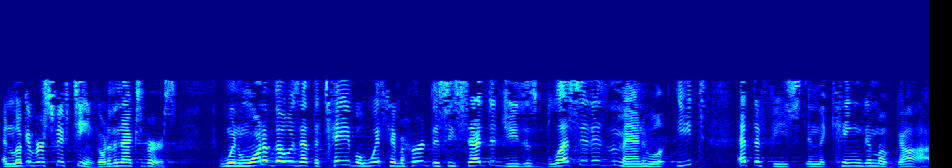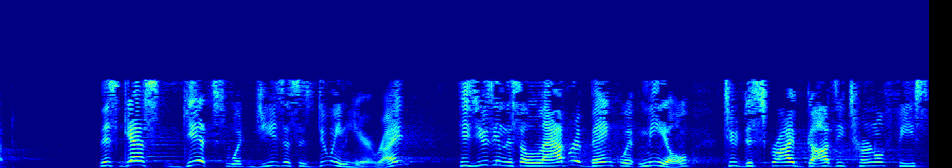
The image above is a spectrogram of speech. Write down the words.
And look at verse 15. Go to the next verse. When one of those at the table with him heard this, he said to Jesus, Blessed is the man who will eat at the feast in the kingdom of God. This guest gets what Jesus is doing here, right? He's using this elaborate banquet meal to describe God's eternal feast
